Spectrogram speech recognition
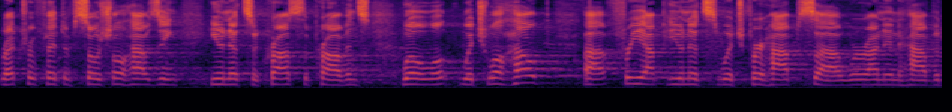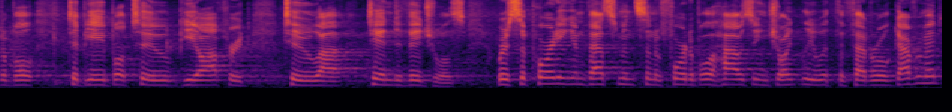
retrofit of social housing units across the province, will, will, which will help uh, free up units which perhaps uh, were uninhabitable to be able to be offered to, uh, to individuals. We're supporting investments in affordable housing jointly with the federal government.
